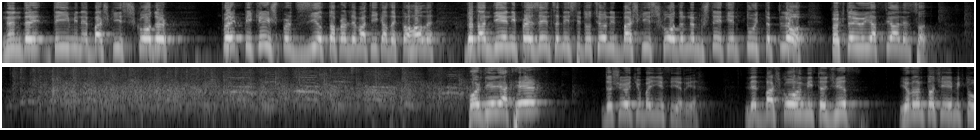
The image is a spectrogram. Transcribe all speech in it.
në drejtimin e bashkisë Shkodër për pikërisht për të zgjidhur këto problematika dhe këto halle do të ndjeni prezencën e institucionit bashkisë Shkodër në mbështetjen tuj të plotë. Për këtë ju jap fjalën sot. Por deri atëherë, dëshiroj t'ju bëj një thirrje. Le të bashkohemi të gjithë, jo vetëm këto që jemi këtu,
